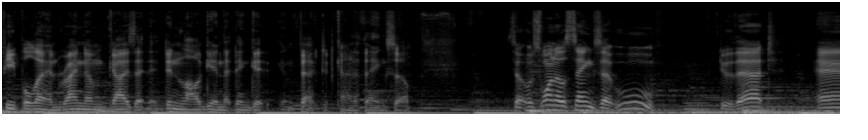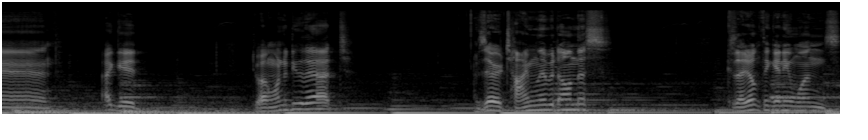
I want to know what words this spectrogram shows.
people and random guys that didn't log in that didn't get infected, kind of thing. So, so it was one of those things that, ooh, do that, and I get. Do I want to do that? Is there a time limit on this? Because I don't think anyone's...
